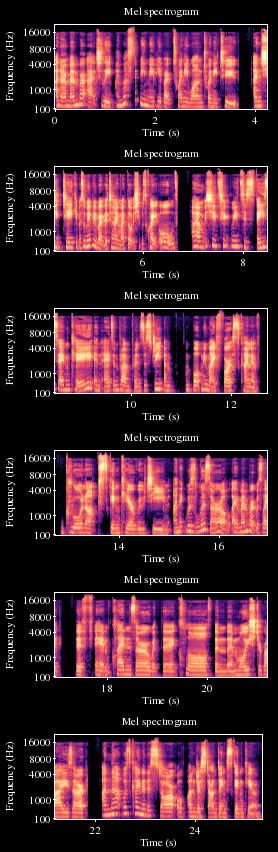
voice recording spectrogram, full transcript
And I remember actually, I must have been maybe about 21, 22 and she'd take it. So maybe about the time I thought she was quite old. Um, she took me to Space NK in Edinburgh and Princes Street and bought me my first kind of grown up skincare routine. And it was Liz Earle. I remember it was like the um, cleanser with the cloth and the moisturizer. And that was kind of the start of understanding skincare.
